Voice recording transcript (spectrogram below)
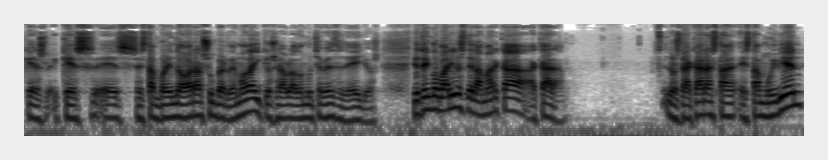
que, es, que se están poniendo ahora súper de moda y que os he hablado muchas veces de ellos. Yo tengo varios de la marca Akara. Los de Acara están, muy bien,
